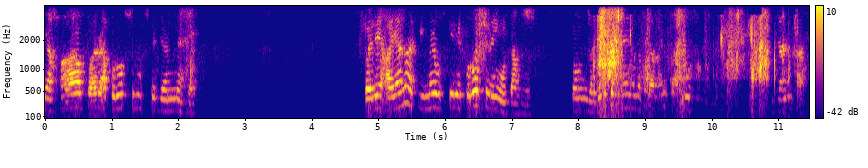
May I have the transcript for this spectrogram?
यहाँ पर अपरोक्ष रूप से जन्म है। पहले आया ना कि मैं उसके लिए परोक्ष नहीं होता हूँ। तो हम भजन करने का मतलब है जानता।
